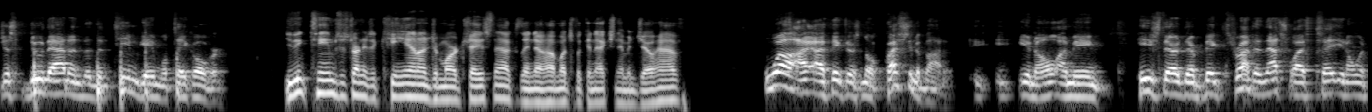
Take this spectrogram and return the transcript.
just do that, and the, the team game will take over. You think teams are starting to key in on Ja'Marr Chase now because they know how much of a connection him and Joe have? Well, I, I think there's no question about it you know, I mean, he's their their big threat, and that's why I say, you know, when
